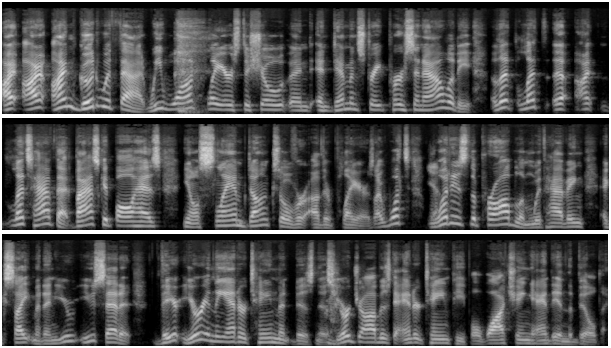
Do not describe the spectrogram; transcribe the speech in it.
I, I I'm good with that. We want players to show and and demonstrate personality. Let let uh, I, let's have that. Basketball has you know slam dunks over other players. Like what's yeah. what is the problem with having excitement? And you you said it. There you're in the entertainment business. Your job is to entertain people watching and in the building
